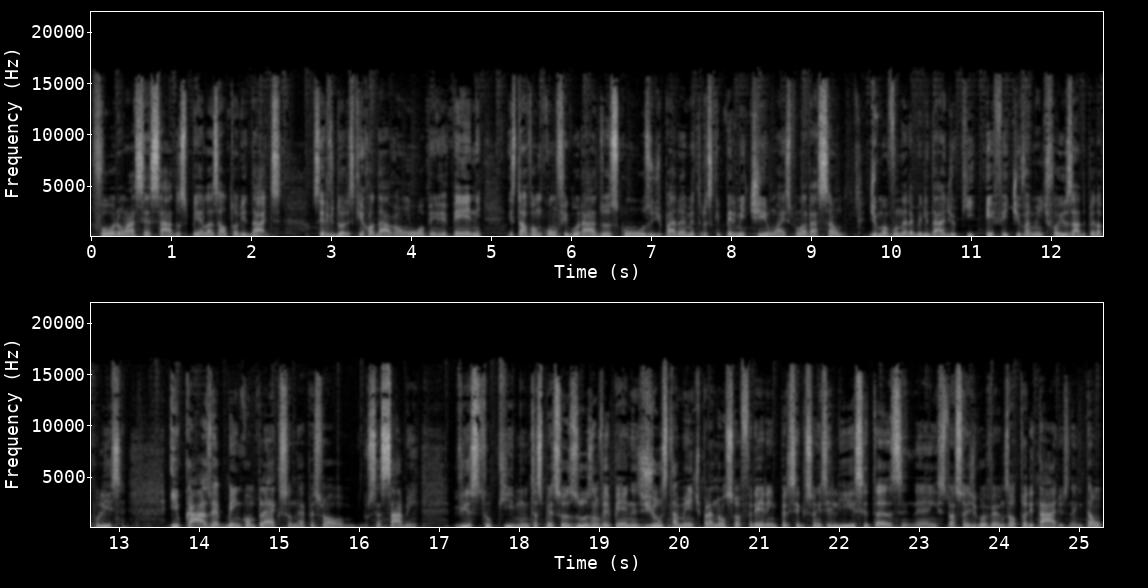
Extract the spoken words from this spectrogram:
foram acessados pelas autoridades servidores que rodavam o OpenVPN estavam configurados com o uso de parâmetros que permitiam a exploração de uma vulnerabilidade, o que efetivamente foi usado pela polícia. E o caso é bem complexo, né, pessoal? Vocês sabem, visto que muitas pessoas usam VPNs justamente para não sofrerem perseguições ilícitas né, em situações de governos autoritários, né? Então,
